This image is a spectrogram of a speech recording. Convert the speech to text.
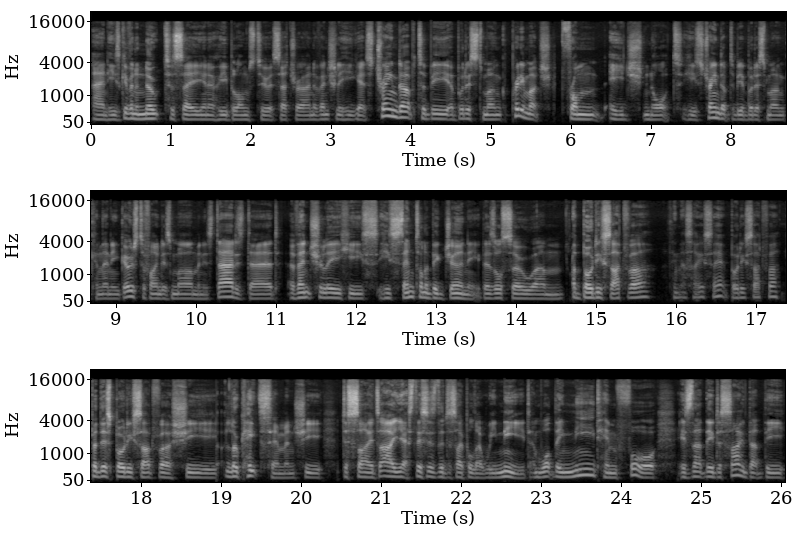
and he's given a note to say, you know, who he belongs to, etc. And eventually he gets trained up to be a Buddhist monk pretty much from age naught. He's trained up to be a Buddhist monk and then he goes to find his mum and his dad is dead. Eventually he's he's sent on a big journey. There's also um, a bodhisattva I think that's how you say it, Bodhisattva. But this Bodhisattva, she locates him and she decides, ah, yes, this is the disciple that we need. And what they need him for is that they decide that the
